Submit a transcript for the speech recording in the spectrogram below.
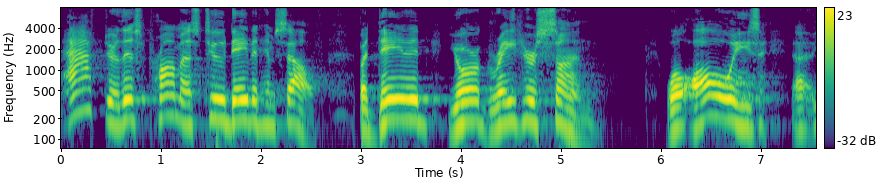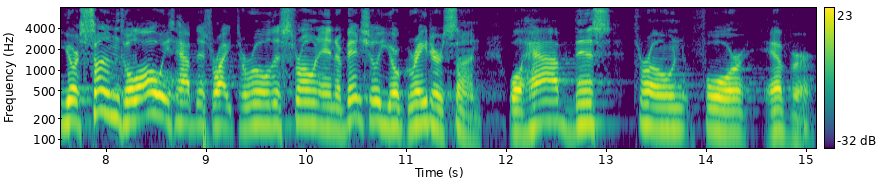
after this promise to David himself. But David, your greater son, will always, uh, your sons will always have this right to rule this throne, and eventually your greater son will have this throne forever.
